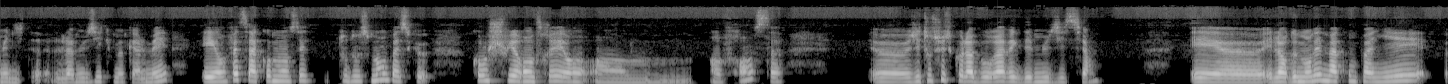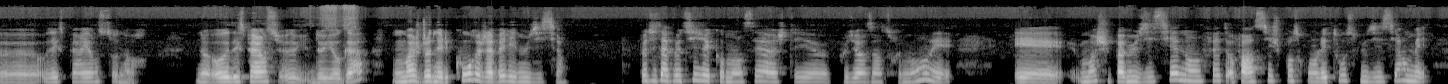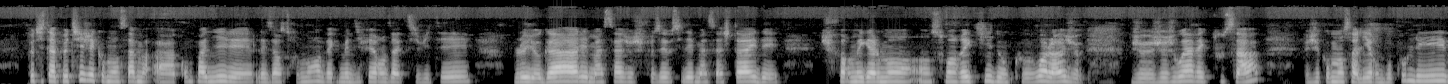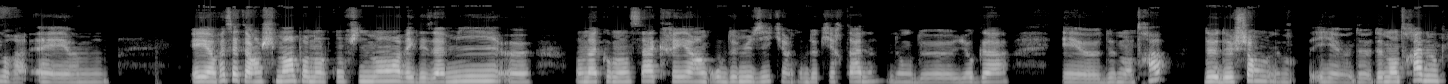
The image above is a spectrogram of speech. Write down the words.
la, musique me calmait. Et en fait, ça a commencé tout doucement parce que quand je suis rentrée en, France, euh, j'ai tout de suite collaboré avec des musiciens et, euh, leur demandé de m'accompagner euh, aux expériences sonores. d'expérience de yoga. moi, je donnais le cours et j'avais les musiciens. Petit à petit, j'ai commencé à acheter plusieurs instruments et, et moi, je suis pas musicienne en fait. Enfin, si, je pense qu'on l'est tous musiciens, mais petit à petit, j'ai commencé à, accompagner les, instruments avec mes différentes activités, le yoga, les massages. Je faisais aussi des massages taille, des... je forme également en soins Reiki. Donc voilà, je, jouais avec tout ça. J'ai commencé à lire beaucoup de livres et, et en fait, c'était un chemin pendant le confinement avec des amis. on a commencé à créer un groupe de musique, un groupe de kirtan, donc de yoga et de mantra, de, de chant et de, de, mantra. Donc,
